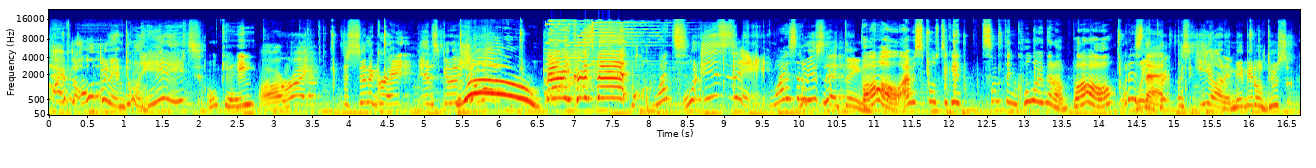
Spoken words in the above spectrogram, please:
stop, I have to open it. Don't hit it. Okay. All right, disintegrate. It's gonna show up. Merry Christmas! What? What is it? Why is it What a is that thing? ball? I was supposed to get something cooler than a ball. What is Wait, that? pre- press E on it. Maybe it'll do some.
